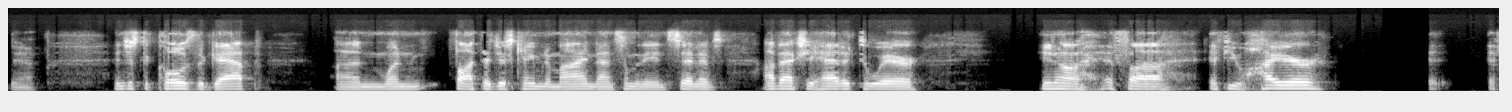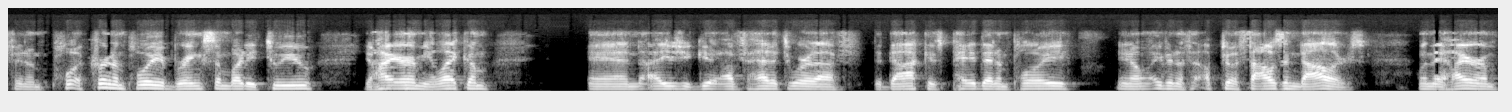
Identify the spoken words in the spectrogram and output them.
Yeah, and just to close the gap on one thought that just came to mind on some of the incentives, I've actually had it to where, you know, if uh, if you hire, if an employee, current employee brings somebody to you, you hire them, you like them and I usually get I've had it to where I've, the doc has paid that employee, you know, even up to a thousand dollars when they hire them,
